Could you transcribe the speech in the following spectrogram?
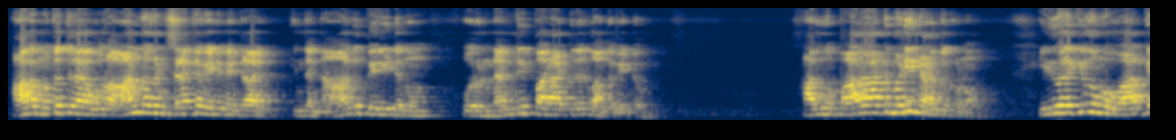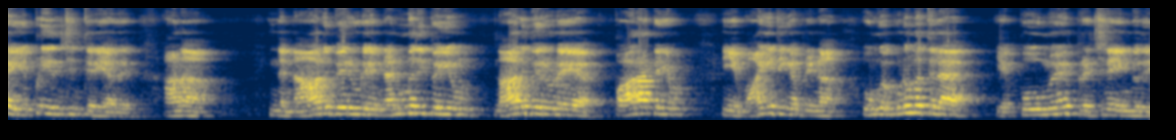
ஆக மொத்தத்துல ஒரு ஆண்மகன் சிறக்க வேண்டும் என்றால் இந்த நாலு பேரிடமும் ஒரு நன்றி பாராட்டுதல் வாங்க வேண்டும். அவங்க பாராட்டும்படி நடந்துக்கணும். இது வரைக்கும் உங்க வாழ்க்கை எப்படி இருந்துச்சுன்னு தெரியாது. ஆனா இந்த நாலு பேருடைய நன்மதிப்பையும் நாலு பேருடைய பாராட்டையும் நீங்க வாங்கிட்டீங்க அப்படின்னா உங்க குடும்பத்துல எப்பவுமே பிரச்சனை என்பது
